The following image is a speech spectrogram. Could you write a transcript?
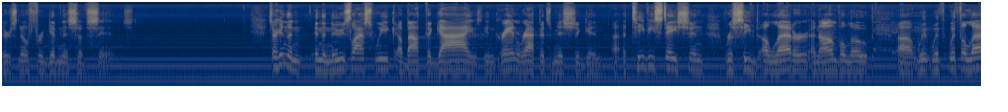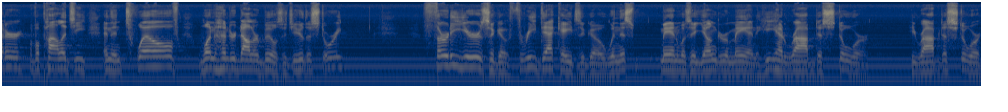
there's no forgiveness of sins. So, I heard in the, in the news last week about the guy in Grand Rapids, Michigan. A, a TV station received a letter, an envelope, uh, with, with, with a letter of apology, and then 12 $100 bills. Did you hear the story? 30 years ago, three decades ago, when this man was a younger man, he had robbed a store he robbed a store,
